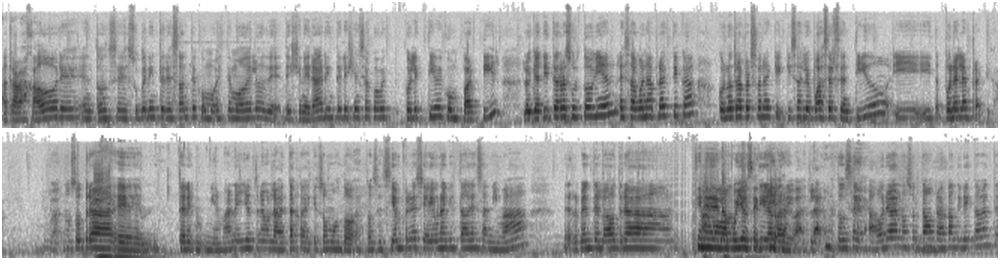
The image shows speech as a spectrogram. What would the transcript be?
A trabajadores. Entonces es súper interesante como este modelo de, de generar inteligencia co- colectiva y compartir lo que a ti te resultó bien, esa buena práctica, con otra persona que quizás le pueda hacer sentido y, y ponerla en práctica. Nosotras, eh, tene- mi hermana y yo tenemos la ventaja de que somos dos, entonces siempre si hay una que está desanimada, de repente la otra Tiene el apoyo tira cerquita. para arriba, claro. Entonces ahora nosotros estamos trabajando directamente,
